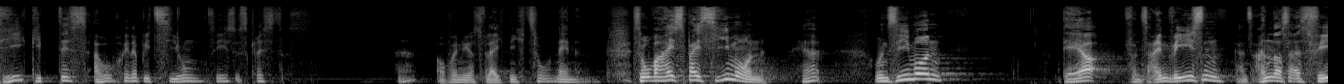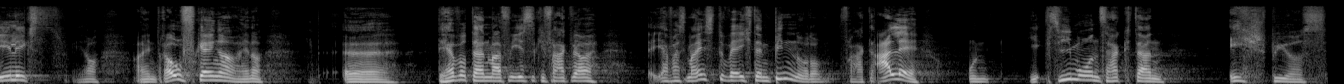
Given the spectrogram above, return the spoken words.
die gibt es auch in der Beziehung zu Jesus Christus. Ja, auch wenn wir es vielleicht nicht so nennen. So war es bei Simon. Ja. Und Simon, der von seinem Wesen ganz anders als Felix, ja, ein Draufgänger, einer, äh, der wird dann mal von Jesus gefragt, wer, ja, was meinst du, wer ich denn bin? Oder fragt alle. Und Simon sagt dann, ich spür's.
